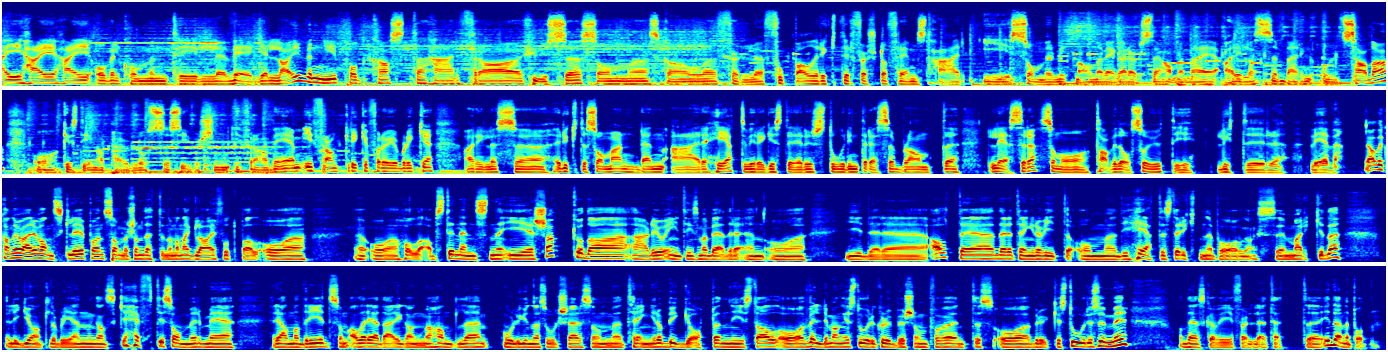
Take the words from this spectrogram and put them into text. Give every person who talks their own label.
Speaker 1: Hei, hei, hei, og velkommen til VG Live, en ny podkast her fra huset som skal følge fotballrykter først og fremst her i sommer. Mitt navn er Vegard Austad. Jeg har med meg Arilas Berg Olsada og Kristina Paulos Syversen fra VM i Frankrike for øyeblikket. Arilas ryktesommeren, den er het. Vi registrerer stor interesse blant lesere, så nå tar vi det også ut i lyttervevet.
Speaker 2: Ja, det kan jo være vanskelig på en sommer som dette når man er glad i fotball og, å holde abstinensene i sjakk, og da er det jo ingenting som er bedre enn å gi dere alt det dere trenger å vite om de heteste ryktene på overgangsmarkedet. Det ligger jo an til å bli en ganske heftig sommer med Real Madrid, som allerede er i gang med å handle, Ole Gunnar Solskjær som trenger å bygge opp en ny stall, og veldig mange store klubber som forventes å bruke store summer. Og det skal vi følge tett i denne poden.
